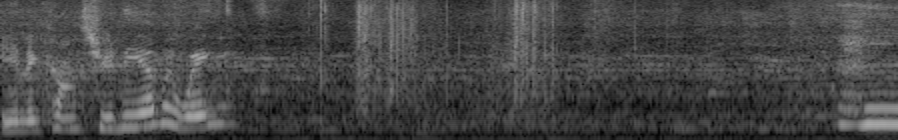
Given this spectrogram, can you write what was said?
You're gonna come through the other way.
